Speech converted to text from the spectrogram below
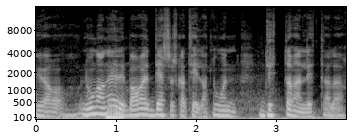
gjøre. Noen ganger er det bare det som skal til. At noen dytter en litt, eller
